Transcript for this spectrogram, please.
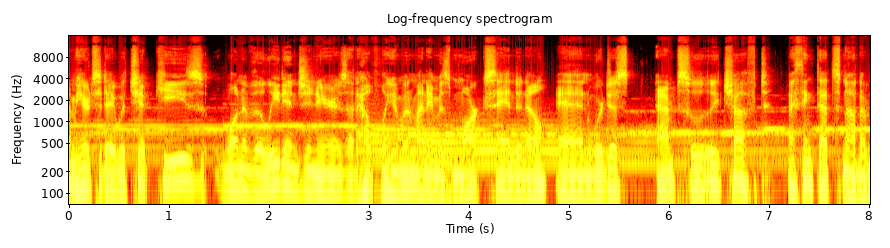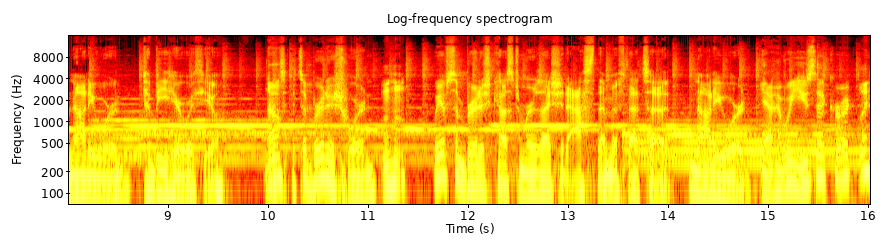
I'm here today with Chip Keys, one of the lead engineers at Helpful Human. My name is Mark Sandino, and we're just absolutely chuffed. I think that's not a naughty word to be here with you. No. It's, it's a British word. Mhm. We have some British customers. I should ask them if that's a naughty word. Yeah, have we used that correctly?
